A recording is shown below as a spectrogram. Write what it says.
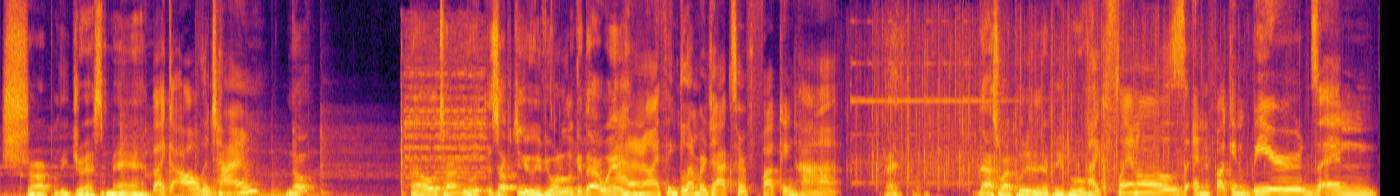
sharply dressed man. Like all the time. Nope. Not all the time. It's up to you. If you want to look at it that way, I don't know. I think lumberjacks are fucking hot. that's why I put it in there, people. Like flannels and fucking beards and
